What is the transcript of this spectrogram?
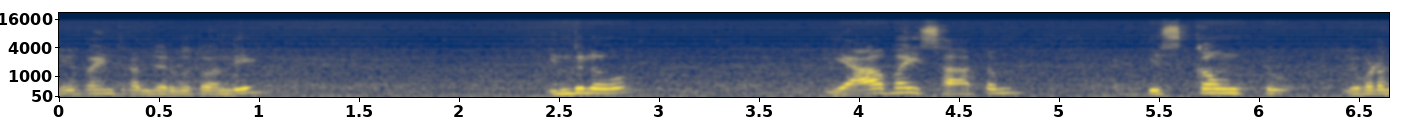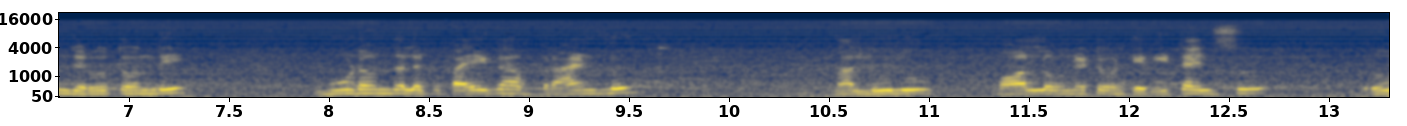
నిర్వహించడం జరుగుతోంది. ఇందులో యాభై శాతం డిస్కౌంట్ ఇవ్వడం జరుగుతోంది. మూడు వందలకు పైగా బ్రాండ్లు మా లూలు మాల్లో ఉన్నటువంటి రీటైల్స్ రూ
